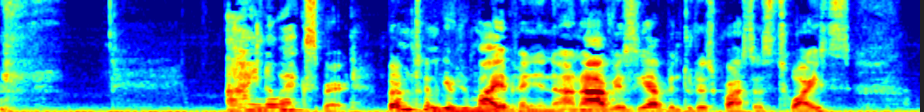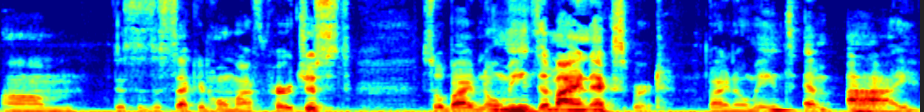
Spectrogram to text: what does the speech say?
I no expert, but I'm just going to give you my opinion. And obviously, I've been through this process twice. Um, this is the second home I've purchased. So by no means am I an expert. By no means am I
